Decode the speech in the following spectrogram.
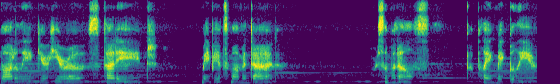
modeling your heroes that age. Maybe it's mom and dad or someone else, but playing make believe.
